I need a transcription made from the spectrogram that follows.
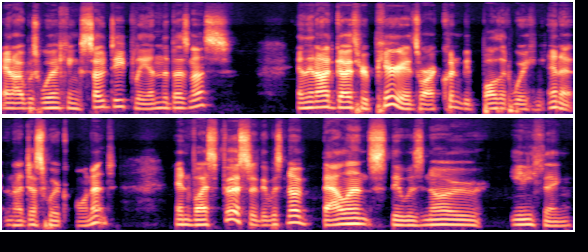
And I was working so deeply in the business. And then I'd go through periods where I couldn't be bothered working in it and I'd just work on it. And vice versa. There was no balance, there was no anything.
